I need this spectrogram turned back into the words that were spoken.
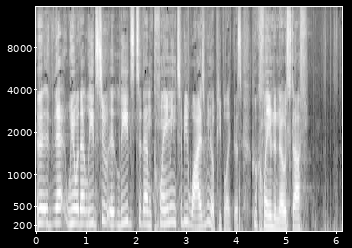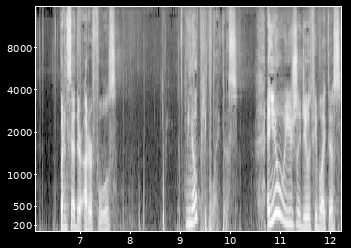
And that, we know what that leads to? It leads to them claiming to be wise. We know people like this who claim to know stuff, but instead they're utter fools. We know people like this. And you know what we usually do with people like this?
